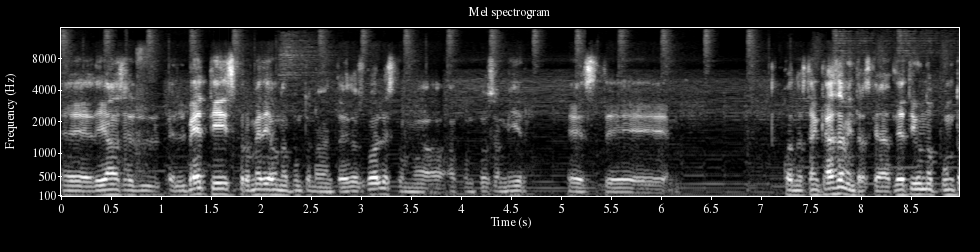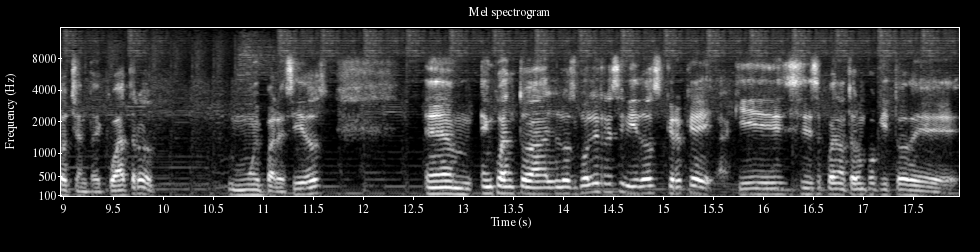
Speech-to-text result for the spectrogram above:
Eh, digamos, el, Betis promedia 1.92 goles, como apuntó Samir, este, cuando está en casa, mientras que el Atleti 1.84, muy parecidos. Em, en cuanto a los goles recibidos, creo que aquí sí se puede notar un poquito de,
